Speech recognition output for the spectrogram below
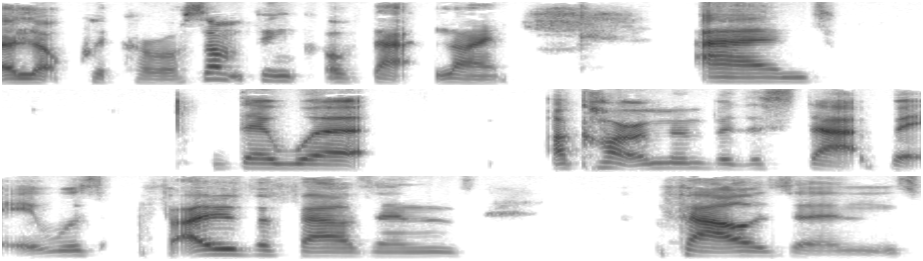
a lot quicker or something of that line. And there were i can't remember the stat but it was over thousands thousands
